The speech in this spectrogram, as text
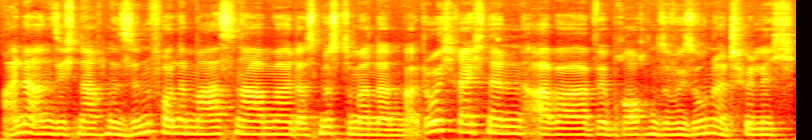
meiner Ansicht nach eine sinnvolle Maßnahme. Das müsste man dann mal durchrechnen, aber wir brauchen sowieso natürlich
